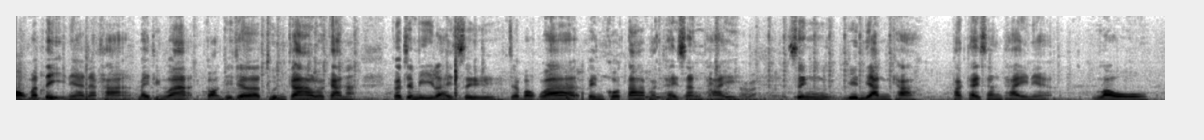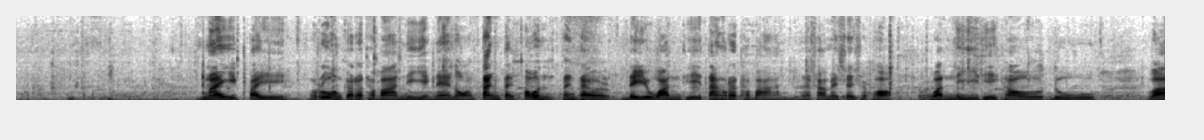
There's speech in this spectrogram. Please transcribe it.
ออกมติเนี่ยนะคะหมายถึงว่าก่อนที่จะทุนเกล้าแล้วกัน ก็จะมีหลายสื่อจะบอกว่าเป็นโควต้าพรรคไทยสร้างไทย ซึ่งยืนยันค่ะพรรคไทยสร้างไทยเนี่ยเรา ไม่ไปร่วมกับรัฐบาลนี้อย่างแน่นอน ตั้งแต่ต้นตั้งแต่เดวันที่ตั้งรัฐบาลนะคะไม่ใช่เฉพาะวันนี้ที่เขาดูว่า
